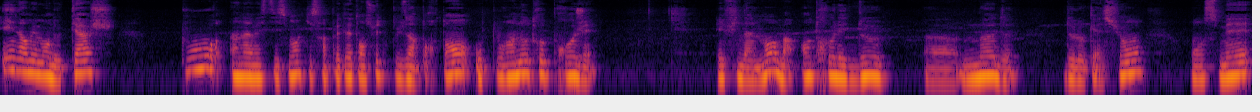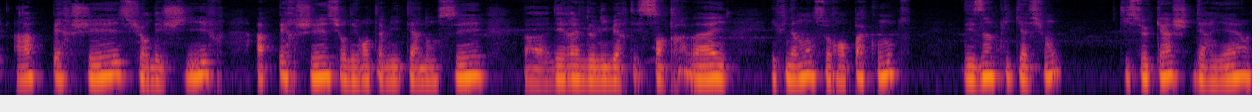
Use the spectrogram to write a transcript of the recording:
énormément de cash pour un investissement qui sera peut-être ensuite plus important ou pour un autre projet. Et finalement, bah, entre les deux euh, modes de location, on se met à percher sur des chiffres, à percher sur des rentabilités annoncées, euh, des rêves de liberté sans travail, et finalement on ne se rend pas compte des implications qui se cachent derrière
